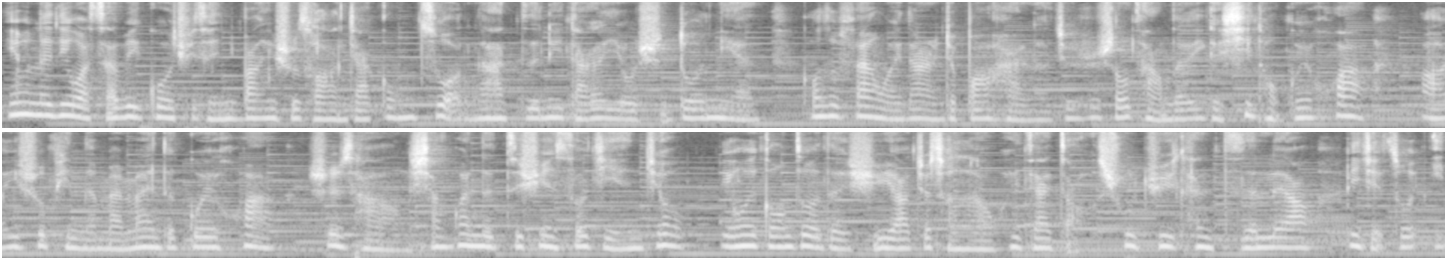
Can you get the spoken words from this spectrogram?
因为 Lady Wasabi 过去曾经帮艺术收藏家工作，那资历大概有十多年。工作范围当然就包含了就是收藏的一个系统规划啊，艺术品的买卖的规划，市场相关的资讯搜集研究。因为工作的需要，就常常会在找数据、看资料，并且做一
